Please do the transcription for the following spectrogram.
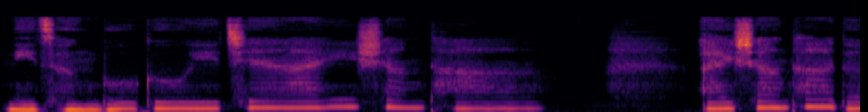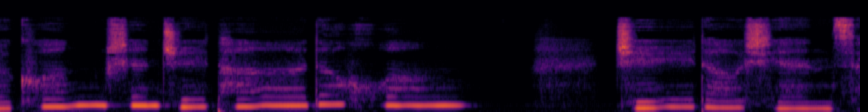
你曾不顾一切爱上他，爱上他的狂，甚至他的谎，直到现在，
